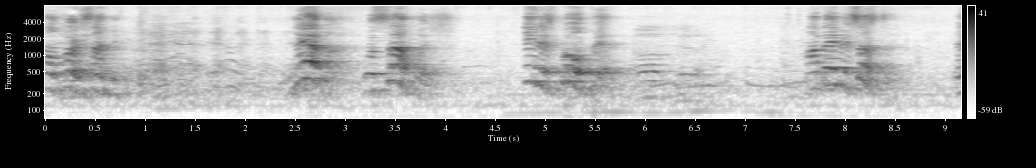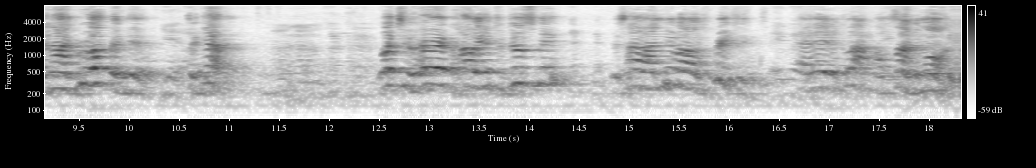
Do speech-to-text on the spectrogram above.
on first Sunday. Never was selfish in his pulpit. My baby sister and I grew up in here together. What you heard, how he introduced me, is how I knew I was preaching at 8 o'clock on Sunday morning.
